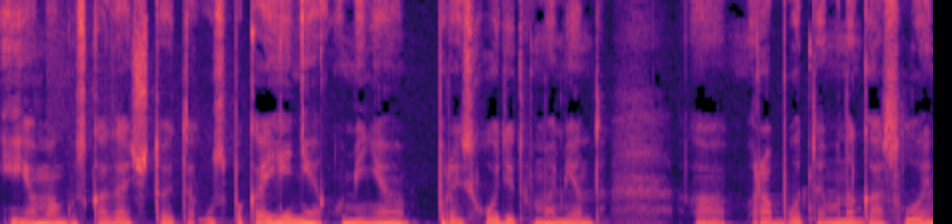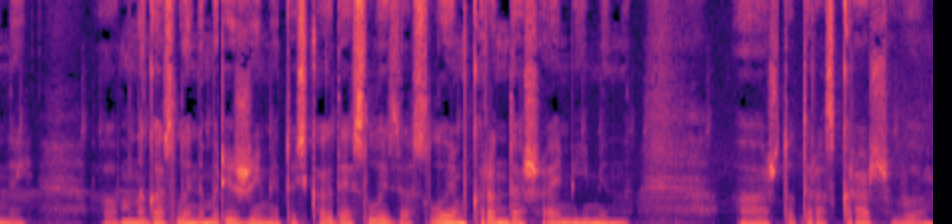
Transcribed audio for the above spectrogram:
И я могу сказать, что это успокоение у меня происходит в момент э, работы многослойной, э, в многослойном режиме, то есть когда я слой за слоем карандашами именно что-то раскрашиваю.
